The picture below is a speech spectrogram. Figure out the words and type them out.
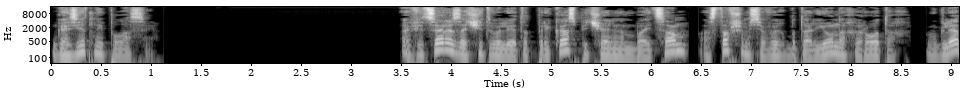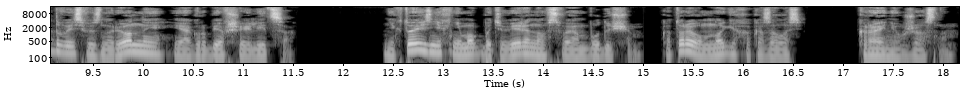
газетной полосы. Офицеры зачитывали этот приказ печальным бойцам, оставшимся в их батальонах и ротах, вглядываясь в изнуренные и огрубевшие лица. Никто из них не мог быть уверенным в своем будущем, которое у многих оказалось крайне ужасным.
